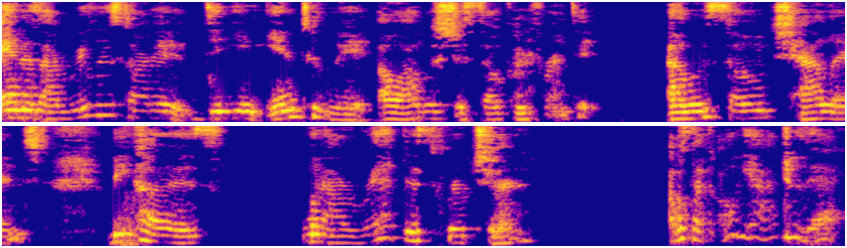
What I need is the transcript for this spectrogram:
And as I really started digging into it, oh, I was just so confronted. I was so challenged because when I read this scripture, I was like, oh, yeah, I do that.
